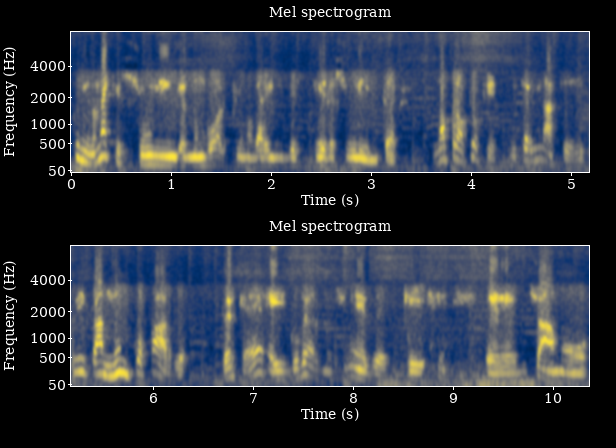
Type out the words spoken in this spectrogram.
Quindi non è che Suning non vuole più magari investire sull'Inter, ma proprio che determinate liquidità non può farlo, perché è il governo cinese che eh, diciamo,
